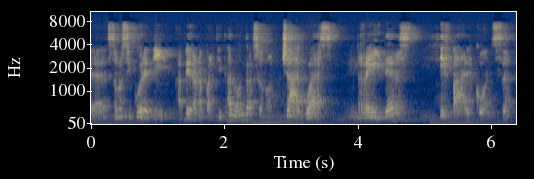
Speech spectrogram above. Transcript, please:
eh, sono sicure di avere una partita a Londra sono Jaguars, Raiders e Falcons,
